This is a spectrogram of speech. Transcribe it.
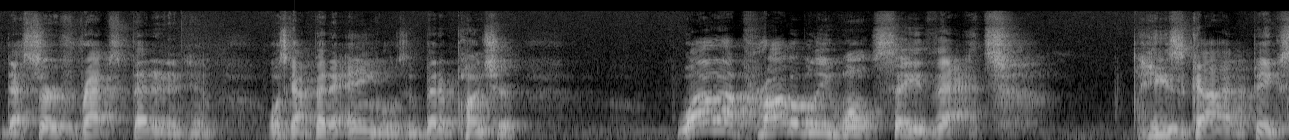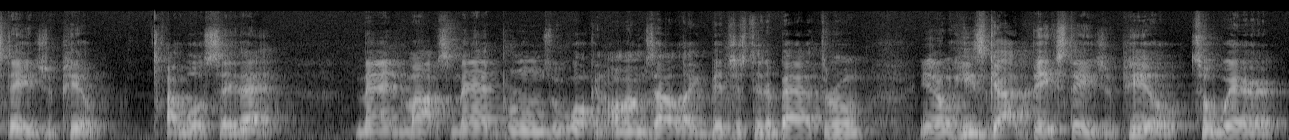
that Surf raps better than him or's got better angles and better puncher. While I probably won't say that, he's got big stage appeal. I will say that. Mad mops, mad brooms, we're walking arms out like bitches to the bathroom. You know, he's got big stage appeal to where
